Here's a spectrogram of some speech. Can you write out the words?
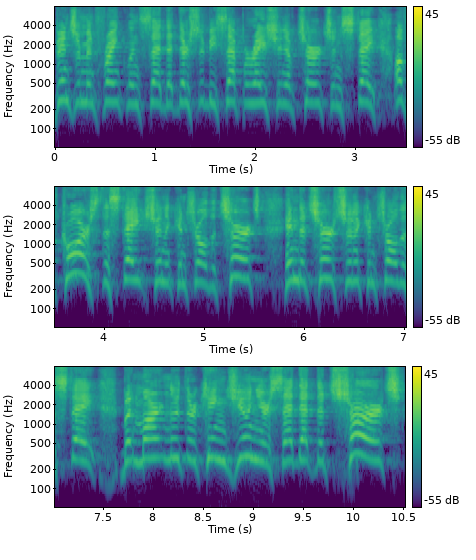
Benjamin Franklin said that there should be separation of church and state. Of course, the state shouldn't control the church, and the church shouldn't control the state. But Martin Luther King Jr. said that the church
